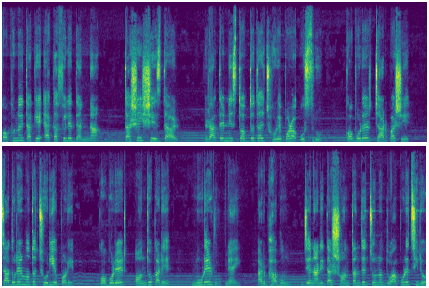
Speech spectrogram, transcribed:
কখনোই তাকে একা ফেলে দেন না। তা সেই শেষদার, রাতের নিস্তব্ধতায় ঝরে পড়া অশ্রু কবরের চারপাশে চাদরের মতো ছড়িয়ে পড়ে। কবরের অন্ধকারে নূরের রূপ নেয়। আর ভাবুন, যে নারী তার সন্তানদের জন্য দোয়া করেছিল,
